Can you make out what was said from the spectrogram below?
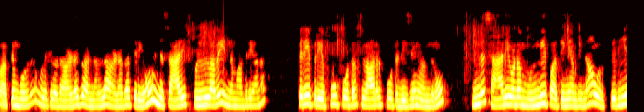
பார்க்கும்போது உங்களுக்கு இதோட அழகா நல்லா அழகா தெரியும். இந்த சாரி ஃபுல்லாவே இந்த மாதிரியான பெரிய பெரிய பூ போட்ட ஃபிளாரல் போட்ட டிசைன் வந்துடும் இந்த சாரியோட முந்தி பார்த்தீங்க அப்படின்னா ஒரு பெரிய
